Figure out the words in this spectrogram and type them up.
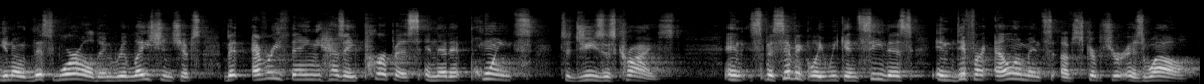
you know, this world and relationships, but everything has a purpose in that it points to Jesus Christ. And specifically, we can see this in different elements of Scripture as well.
